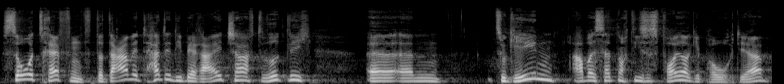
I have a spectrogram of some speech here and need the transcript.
so treffend. Der David hatte die Bereitschaft, wirklich äh, ähm, zu gehen, aber es hat noch dieses Feuer gebraucht. Ja?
